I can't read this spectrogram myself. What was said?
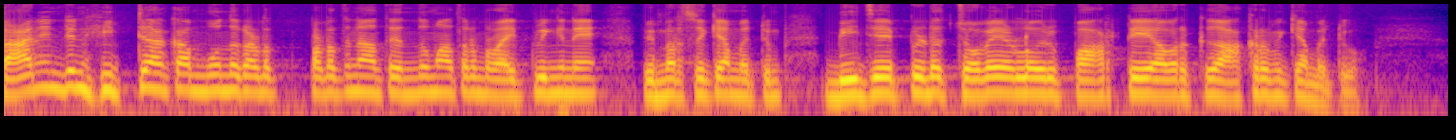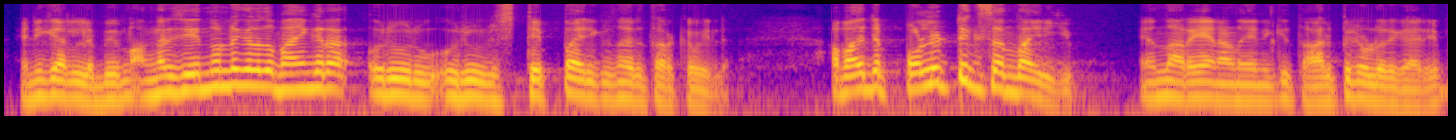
പാൻ ഇന്ത്യൻ ഹിറ്റാക്കാൻ പോകുന്ന കട പടത്തിനകത്ത് എന്തുമാത്രം റൈറ്റ് വിങ്ങിനെ വിമർശിക്കാൻ പറ്റും? ബി ജെ പിയുടെ ചൊവയുള്ള ഒരു പാർട്ടിയെ അവർക്ക് ആക്രമിക്കാൻ പറ്റുമോ? എനിക്കറിയില്ല. അങ്ങനെ ചെയ്യുന്നുണ്ടെങ്കിൽ അത് ഭയങ്കര ഒരു ഒരു ഒരു സ്റ്റെപ്പായിരിക്കും ഒരു തർക്കമില്ല. അപ്പോൾ അതിന്റെ പൊളിറ്റിക്സ് എന്തായിരിക്കും എന്നറിയാനാണ് എനിക്ക് താല്പര്യമുള്ളൊരു കാര്യം.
